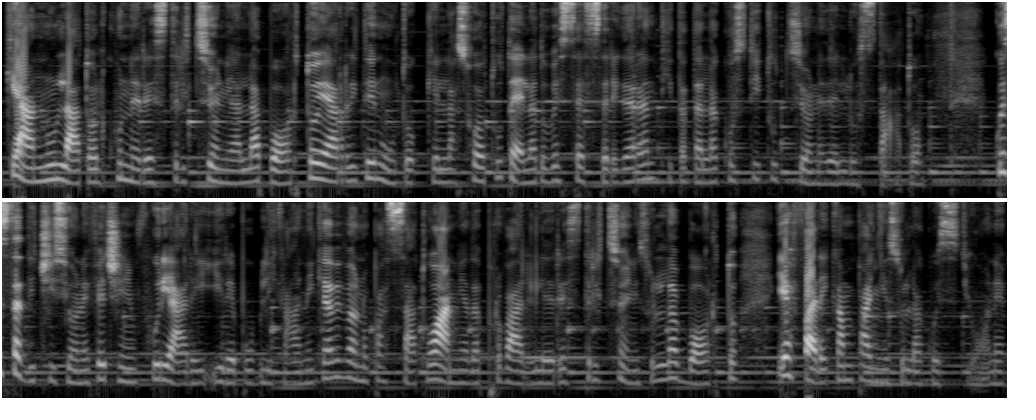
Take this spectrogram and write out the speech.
che ha annullato alcune restrizioni all'aborto e ha ritenuto che la sua tutela dovesse essere garantita dalla Costituzione dello Stato. Questa decisione fece infuriare i repubblicani che avevano passato anni ad approvare le restrizioni sull'aborto e a fare campagne sulla questione.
